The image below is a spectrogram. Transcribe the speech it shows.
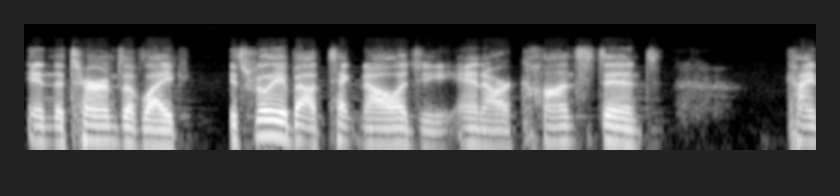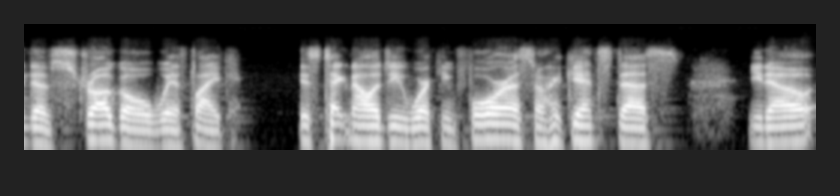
in the terms of like it's really about technology and our constant kind of struggle with like is technology working for us or against us you know?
